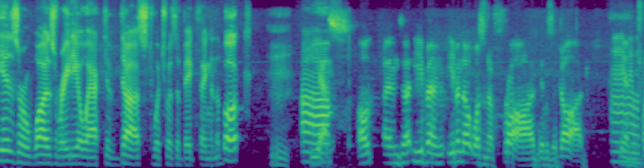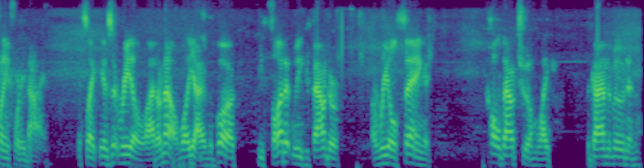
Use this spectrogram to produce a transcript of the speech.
is or was radioactive dust, which was a big thing in the book. Hmm. Um, yes, I'll- and uh, even even though it wasn't a frog, it was a dog. in mhm. 2049. It's like, is it real? I don't know. Well, yeah, in the book, he thought it. He found a, a real thing. It called out to him like the guy on the moon, and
